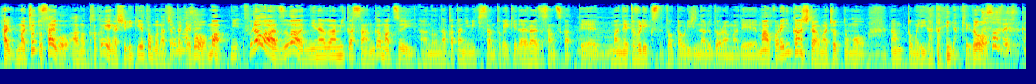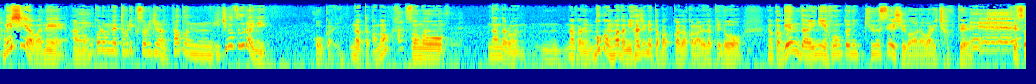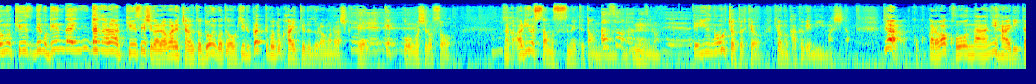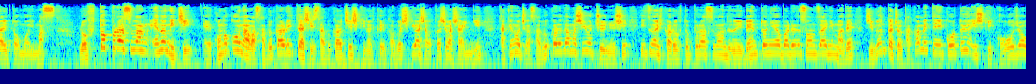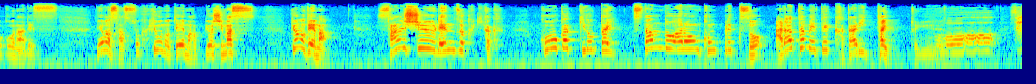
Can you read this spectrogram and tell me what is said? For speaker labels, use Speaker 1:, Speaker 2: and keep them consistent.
Speaker 1: はい、まあ、ちょっと最後あの格言が尻切れともなっちゃったけど、まあ、にフラワーズは蜷川美香さんが、まあ、ついあの中谷美紀さんとか池田エライザさん使って、まあ、ネットフリックスで撮ったオリジナルドラマで、まあ、これに関してはまあちょっともう何とも言い難いんだけど
Speaker 2: あ そうですか。
Speaker 1: メシアはねあの、
Speaker 2: はい。
Speaker 1: これもネットフリックスオリジナル多分1月ぐらいに公開になったかな？
Speaker 2: あ
Speaker 1: その
Speaker 2: うなん
Speaker 1: だろうんなんかね僕もまだ見始めたばっかだからあれだけどなんか現代に本当に救世主が現れちゃって、
Speaker 2: え
Speaker 1: でその救でも現代にだから救世主が現れちゃうとどういうことが起きるかってことを書いてるドラマらしくて
Speaker 2: へー。
Speaker 1: 結構面白そう。なんか有吉さんも勧めてたんだ
Speaker 2: あそうなんですか、
Speaker 1: うん。
Speaker 2: へ
Speaker 1: っていうのをちょっと今日今日の格言で言いました。じゃあここからはコーナーに入りたいと思いますロフトプラスワンへの道、えーこのコーナーはサブカルリテラシーサブカル知識の低い株式会社私は社員に竹之内がサブカル魂を注入しいつの日かロフトプラスワンでのイベントに呼ばれる存在にまで自分たちを高めていこうという意識向上コーナーです。では早速今日のテーマ発表します。今日のテーマ3週連続企画。広角機動隊スタンドアローンコンプレックスを改めて語りたいという。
